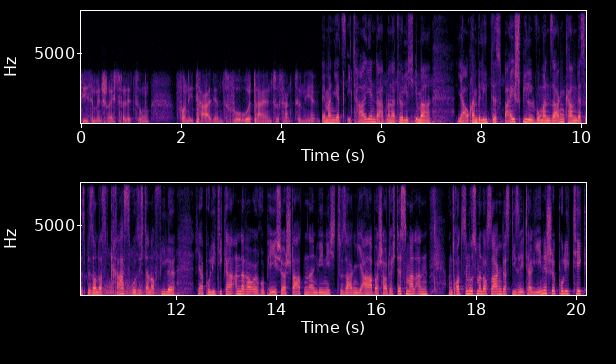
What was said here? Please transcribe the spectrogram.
diese Menschenrechtsverletzungen von Italien zu verurteilen, zu sanktionieren. Wenn man jetzt Italien, da hat man natürlich immer ja auch ein beliebtes Beispiel, wo man sagen kann, das ist besonders krass, wo sich dann auch viele ja, Politiker anderer europäischer Staaten ein wenig zu sagen, ja, aber schaut euch das mal an. Und trotzdem muss man doch sagen, dass diese italienische Politik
